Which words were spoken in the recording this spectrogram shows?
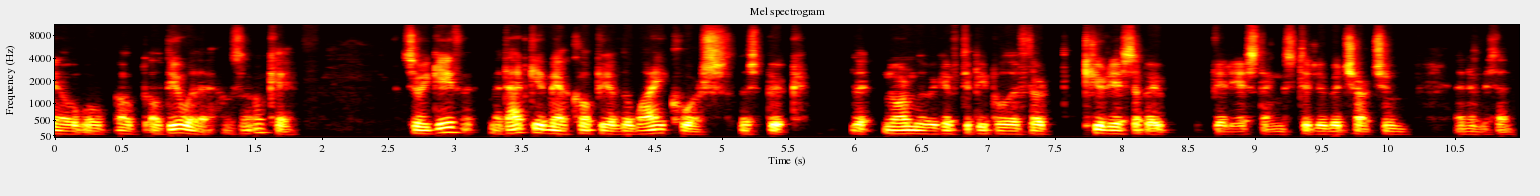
you know, we'll, I'll, I'll deal with it. I was like, okay. So he gave, my dad gave me a copy of the Why course, this book that normally we give to people if they're curious about various things to do with church and, and everything.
